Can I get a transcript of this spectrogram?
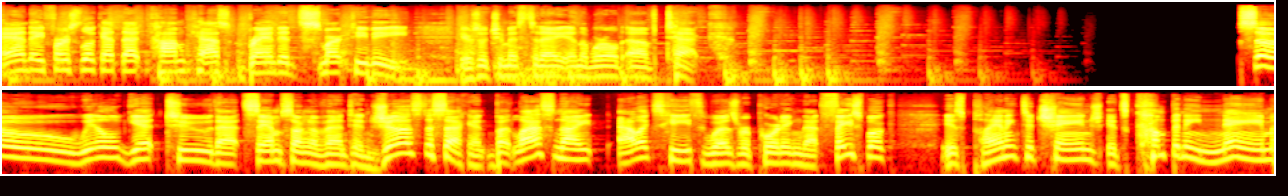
And a first look at that Comcast branded smart TV. Here's what you missed today in the world of tech. So we'll get to that Samsung event in just a second, but last night, Alex Heath was reporting that Facebook is planning to change its company name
